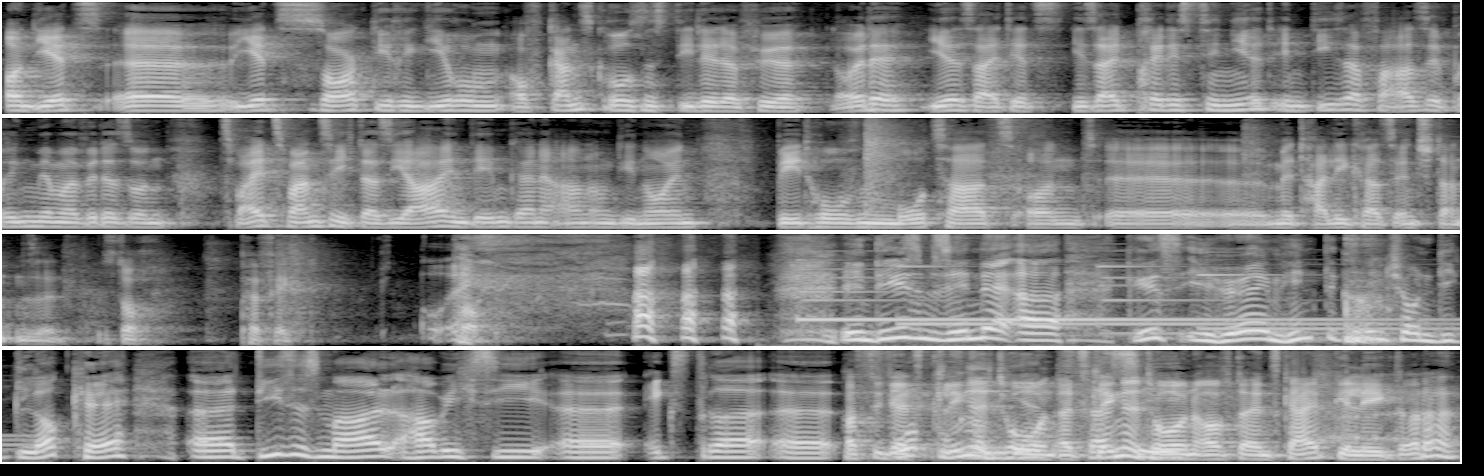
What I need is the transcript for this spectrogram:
und jetzt, äh, jetzt sorgt die Regierung auf ganz großen Stile dafür. Leute, ihr seid jetzt, ihr seid prädestiniert. In dieser Phase bringen wir mal wieder so ein 220, das Jahr, in dem keine Ahnung die neuen Beethoven, Mozarts und äh, Metallicas entstanden sind. Ist doch perfekt. Top. In diesem Sinne, äh, Chris, ich höre im Hintergrund schon die Glocke. Äh, dieses Mal habe ich sie äh, extra. Äh, Hast du die als Klingelton, als Klingelton auf dein Skype gelegt, oder?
